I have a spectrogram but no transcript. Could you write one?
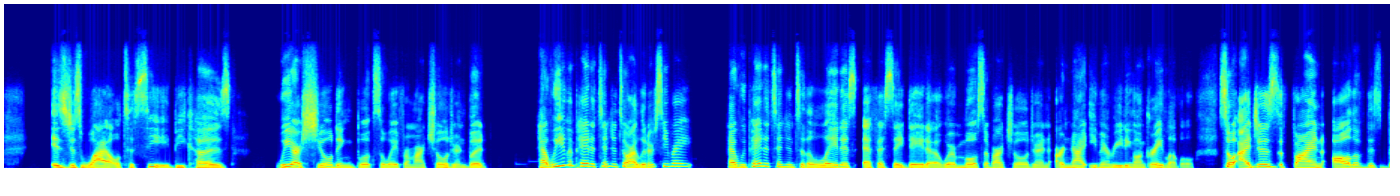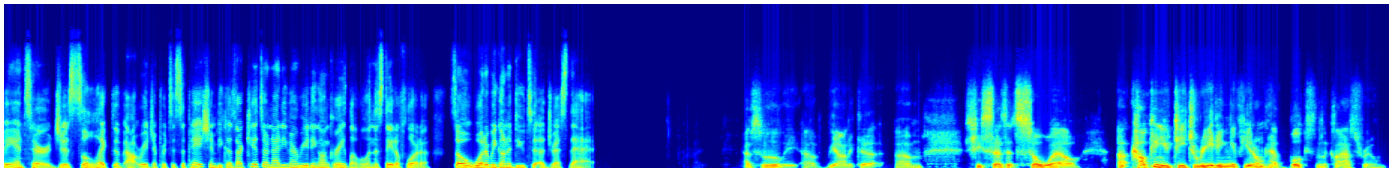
is just wild to see because we are shielding books away from our children but have we even paid attention to our literacy rate have we paid attention to the latest FSA data where most of our children are not even reading on grade level? So I just find all of this banter just selective outrage and participation because our kids are not even reading on grade level in the state of Florida. So, what are we going to do to address that? Absolutely, uh. Um, she says it so well. Uh, how can you teach reading if you don't have books in the classroom?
